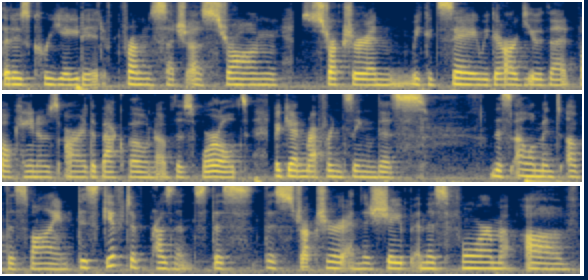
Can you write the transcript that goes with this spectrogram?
that is created from such a strong structure. And we could say, we could argue that volcanoes are the backbone of this world. Again, referencing this this element of the spine, this gift of presence, this this structure and this shape and this form of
